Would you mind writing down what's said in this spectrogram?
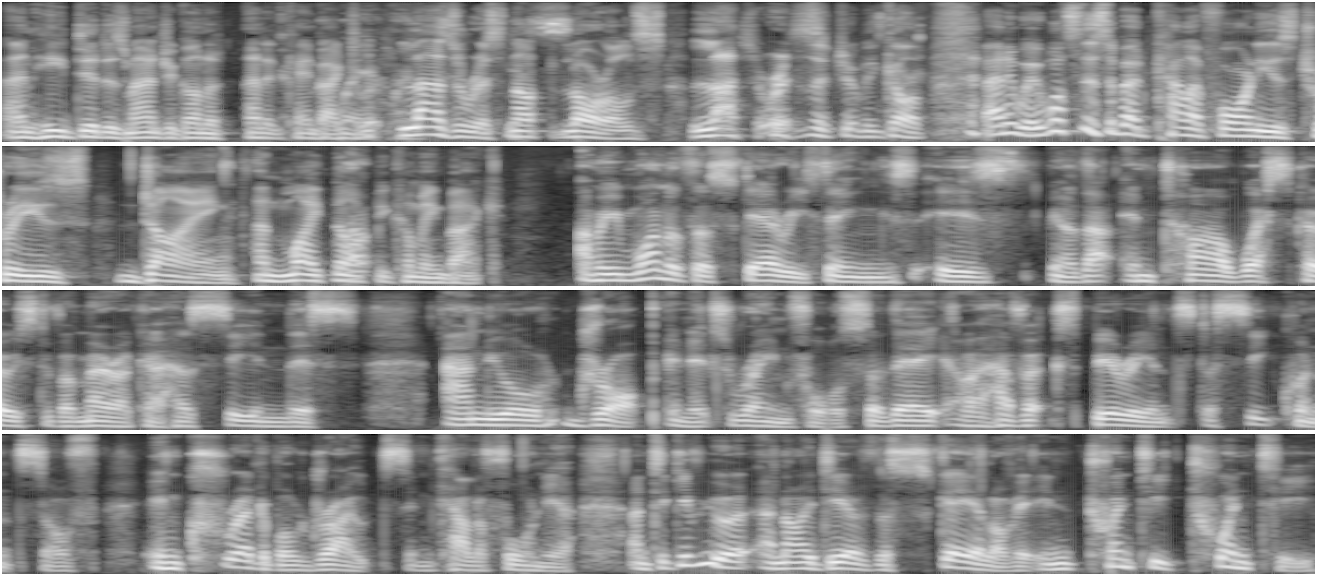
and he did his magic on it, and it came back to it. Lazarus, yes. not laurels. Lazarus, it should be called. Anyway, what's this about California's trees dying and might not uh, be coming back? I mean, one of the scary things is, you know, that entire west coast of America has seen this annual drop in its rainfall. So they uh, have experienced a sequence of incredible droughts in California. And to give you an idea of the scale of it, in 2020,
